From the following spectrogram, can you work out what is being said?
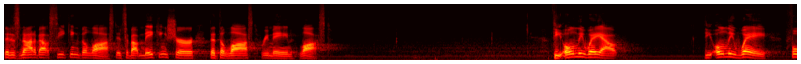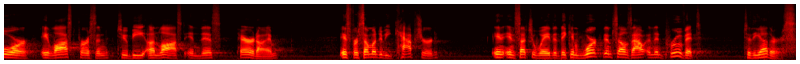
that is not about seeking the lost, it's about making sure that the lost remain lost. The only way out, the only way for a lost person to be unlost in this paradigm is for someone to be captured in, in such a way that they can work themselves out and then prove it to the others.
